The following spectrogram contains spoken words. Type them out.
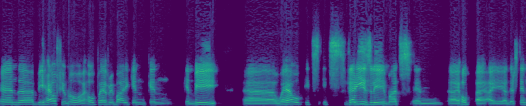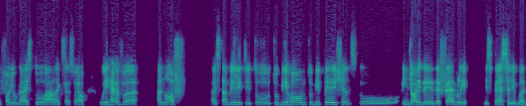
and uh, be healthy you know i hope everybody can can can be uh, well it's it's very easily much and i hope I, I, understand for you guys too alex as well. We have uh, enough uh, stability to to be home to be patient to enjoy the the family especially but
